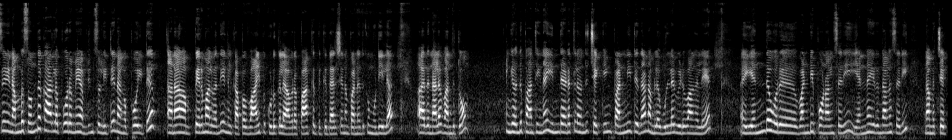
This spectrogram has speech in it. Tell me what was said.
சரி நம்ம சொந்த காரில் போகிறோமே அப்படின்னு சொல்லிட்டு நாங்கள் போயிட்டு ஆனால் பெருமாள் வந்து எங்களுக்கு அப்போ வாய்ப்பு கொடுக்கல. அவரை பார்க்கறதுக்கு தரிசனம் பண்ணதுக்கு முடியல. அதனால் வந்துட்டோம். இங்கே வந்து பார்த்தீங்கன்னா இந்த இடத்துல வந்து செக்கிங் பண்ணிட்டு தான் நம்மளை உள்ளே விடுவாங்களே. எந்த ஒரு வண்டி போனாலும் சரி என்ன இருந்தாலும் சரி நம்ம செக்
